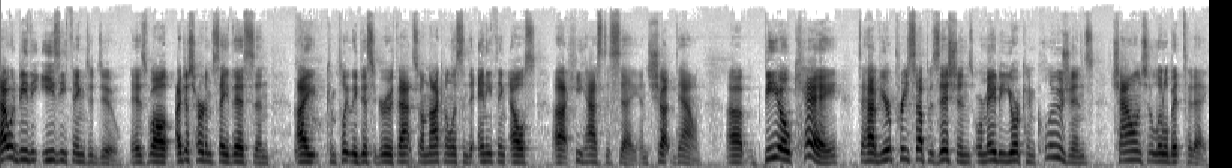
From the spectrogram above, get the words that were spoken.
That would be the easy thing to do. Is, well, I just heard him say this, and I completely disagree with that, so I'm not going to listen to anything else uh, he has to say and shut down. Uh, be okay to have your presuppositions or maybe your conclusions challenged a little bit today.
